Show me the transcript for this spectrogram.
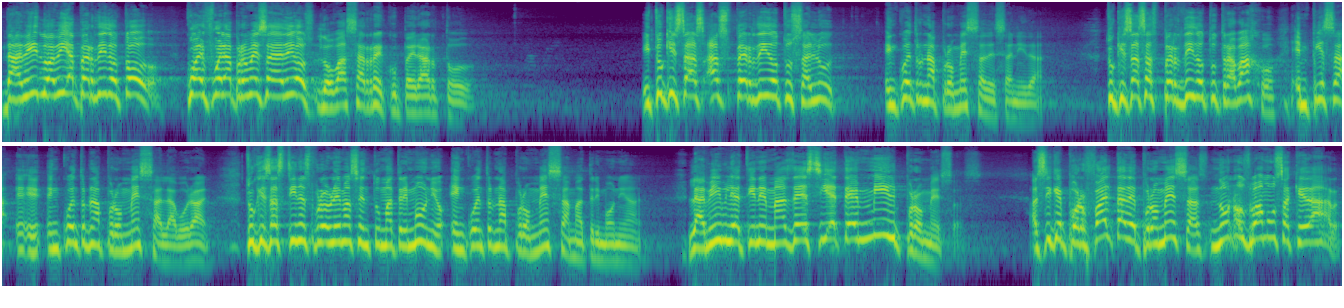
David lo había perdido todo. ¿Cuál fue la promesa de Dios? Lo vas a recuperar todo. Y tú quizás has perdido tu salud. Encuentra una promesa de sanidad. Tú quizás has perdido tu trabajo, empieza, eh, eh, encuentra una promesa laboral. Tú quizás tienes problemas en tu matrimonio, encuentra una promesa matrimonial. La Biblia tiene más de siete mil promesas. Así que por falta de promesas no nos vamos a quedar.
